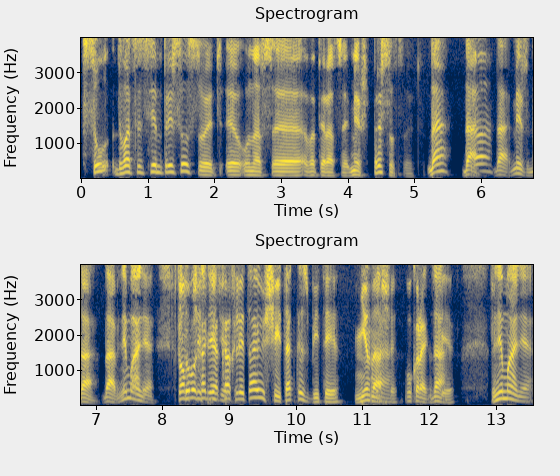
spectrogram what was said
Су-27 присутствует э, у нас э, в операции. Миш, присутствует? Да? Да, да, да, Миш, да, да, внимание. В том Что числе вы хотите? как летающие, так и сбитые. Не наши, да. украинские. Да. Внимание,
